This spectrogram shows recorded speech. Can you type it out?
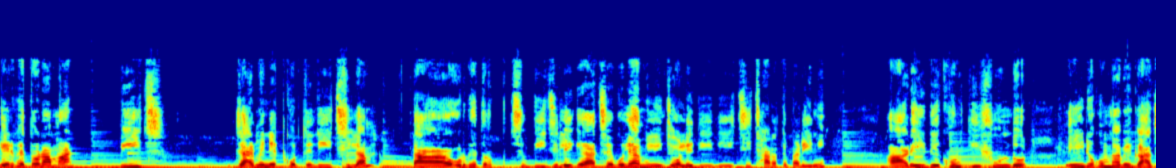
এর ভেতর আমার বীজ জার্মিনেট করতে দিয়েছিলাম। তা, ওর ভেতর কিছু বীজ লেগে আছে বলে আমি জলে দিয়ে দিয়েছি, ছাড়াতে পারিনি। আর এই দেখুন কি সুন্দর। এই ভাবে গাছ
